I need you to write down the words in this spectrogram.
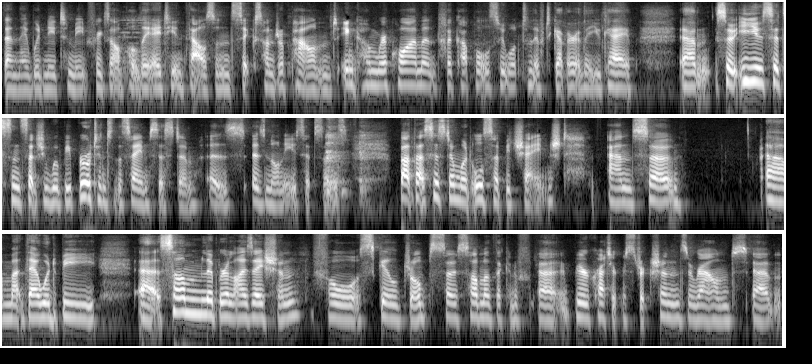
Then they would need to meet, for example, the eighteen thousand six hundred pound income requirement for couples who want to live together in the UK. Um, so EU citizens essentially would be brought into the same system as as non-EU citizens, but that system would also be changed, and so um, there would be uh, some liberalisation for skilled jobs. So some of the kind of uh, bureaucratic restrictions around um,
